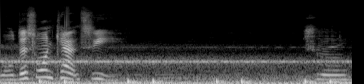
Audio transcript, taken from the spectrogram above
Well, this one can't see. True.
